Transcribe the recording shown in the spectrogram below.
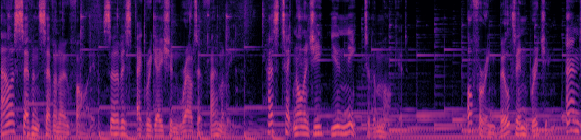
Our 7705 service aggregation router family has technology unique to the market, offering built-in bridging and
